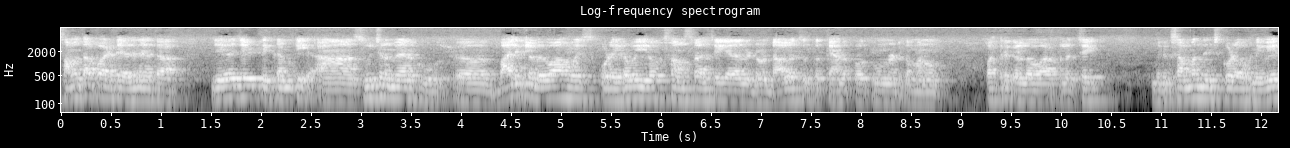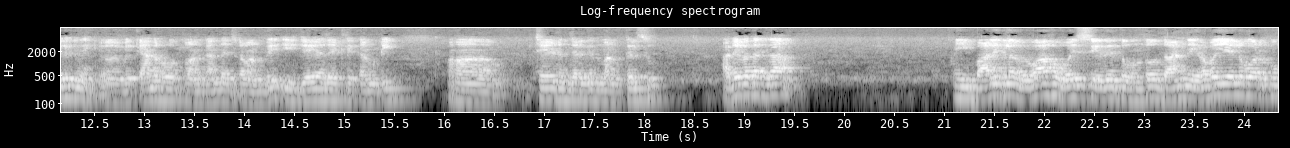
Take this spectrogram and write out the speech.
సమతా పార్టీ అధినేత జయా జైట్లీ కమిటీ ఆ సూచన మేరకు బాలికల వివాహ వయసు కూడా ఇరవై ఒక సంవత్సరాలు చేయాలన్నటువంటి ఆలోచనతో కేంద్ర ప్రభుత్వం ఉన్నట్టుగా మనం పత్రికల్లో వార్తలు వచ్చాయి. దీనికి సంబంధించి కూడా ఒక నివేదికని కేంద్ర ప్రభుత్వానికి అందించడం అనేది ఈ జయా జైట్లీ కమిటీ చేయడం జరిగింది మనకు తెలుసు. అదేవిధంగా ఈ బాలికల వివాహ వయస్సు ఏదైతే ఉందో దాన్ని ఇరవై ఏళ్ళ వరకు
